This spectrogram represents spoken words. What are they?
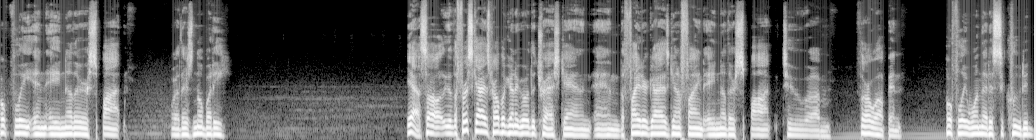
Hopefully in another spot where there's nobody yeah, so the first guy is probably going to go to the trash can, and the fighter guy is going to find another spot to um, throw up in. Hopefully, one that is secluded.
